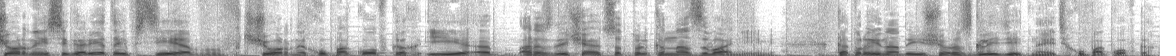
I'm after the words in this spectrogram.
Черные сигареты все в, черных упаковках и э, различаются только названиями, которые надо еще разглядеть на этих упаковках.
